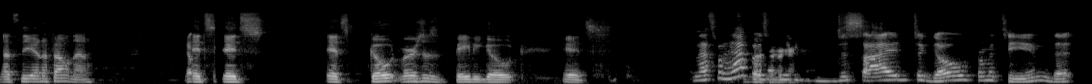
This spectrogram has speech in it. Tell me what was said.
that's the NFL now. Yep. It's it's it's goat versus baby goat. It's And that's what happens when you decide to go from a team that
